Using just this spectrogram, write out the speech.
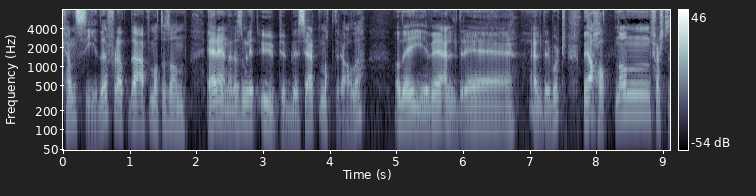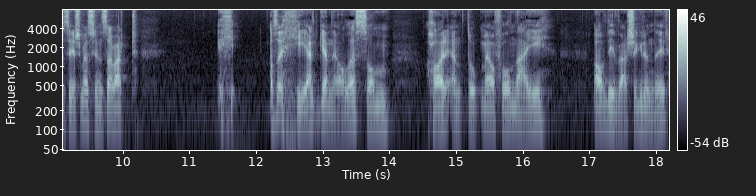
kan si det. For det er på en måte sånn Jeg regner det som litt upublisert materiale. Og det gir vi aldri, aldri bort. Men jeg har hatt noen førstesider som jeg syns har vært he, altså helt geniale, som har endt opp med å få nei av diverse grunner.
